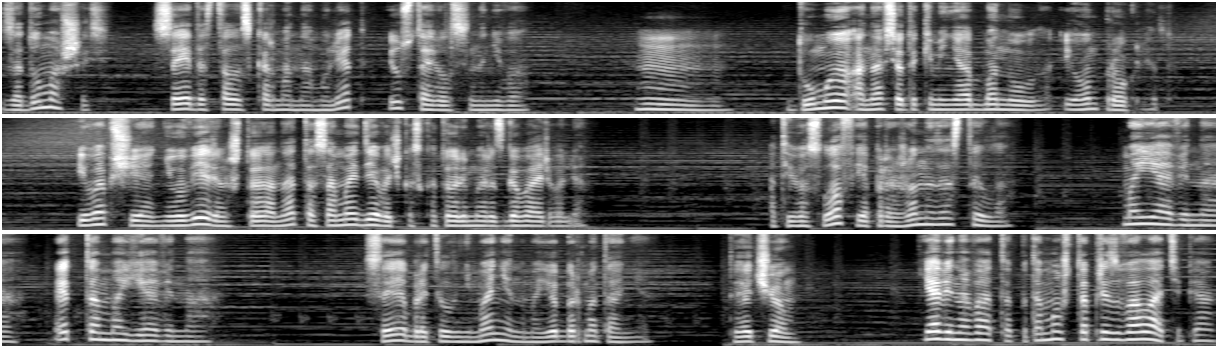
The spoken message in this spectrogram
Задумавшись, Сэй достал из кармана амулет и уставился на него. «Хм... Думаю, она все-таки меня обманула, и он проклят. И вообще, не уверен, что она та самая девочка, с которой мы разговаривали». От его слов я пораженно застыла. «Моя вина. Это моя вина». Сэй обратил внимание на мое бормотание. «Ты о чем?» «Я виновата, потому что призвала тебя.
